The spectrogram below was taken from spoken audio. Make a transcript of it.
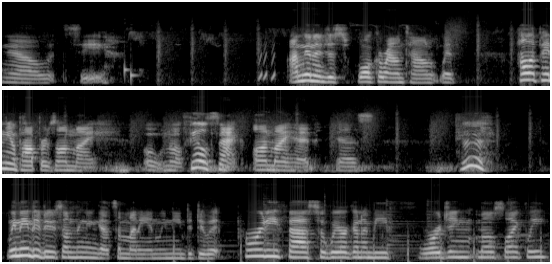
Now, let's see. I'm gonna just walk around town with jalapeno poppers on my... Oh, no, field snack on my head. Yes. Ugh. We need to do something and get some money, and we need to do it pretty fast, so we're gonna be foraging, most likely.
